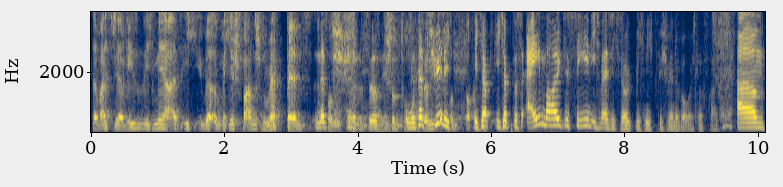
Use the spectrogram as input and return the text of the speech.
da weißt du ja wesentlich mehr als ich über irgendwelche spanischen Rap-Bands von Regisseuren, die schon tot Natürlich. sind. Natürlich. Ich habe ich hab das einmal gesehen. Ich weiß, ich sollte mich nicht beschweren über euch fragen. Ähm,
